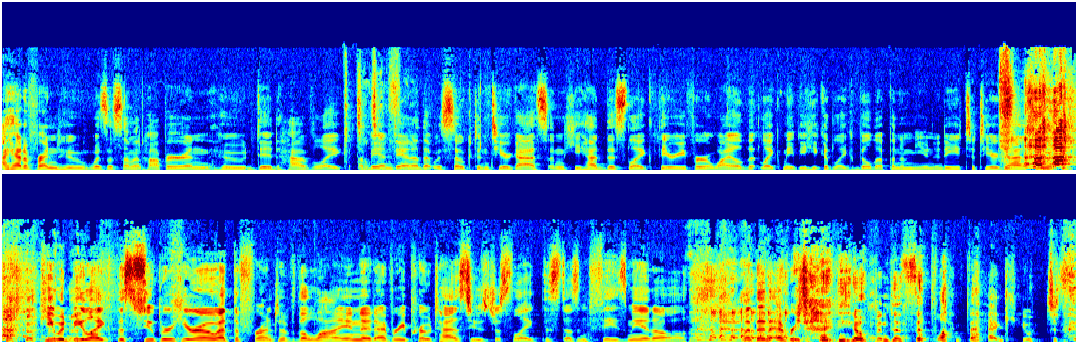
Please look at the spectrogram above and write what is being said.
I had a friend who was a summit hopper and who did have like a bandana that was soaked in tear gas, and he had this like theory for a while that like maybe he could like build up an immunity to tear gas. He would, he would be like the superhero at the front of the line at every protest. He was just like, "This doesn't phase me at all." but then every time he opened the Ziploc bag, he would just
